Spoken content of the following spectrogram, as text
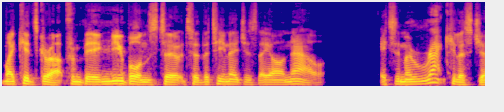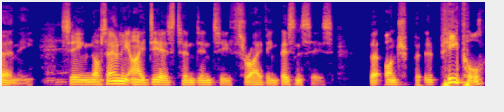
my kids grow up from being newborns to to the teenagers they are now. It's a miraculous journey, seeing not only ideas turned into thriving businesses, but entre- people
